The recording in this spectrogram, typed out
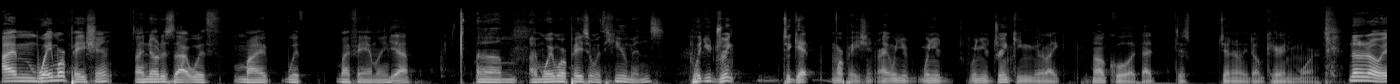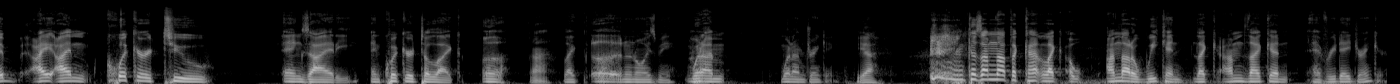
I'm way more patient. I noticed that with my with my family. Yeah. Um, I'm way more patient with humans. Well, you drink to get more patient, right? When you're when you're when you're drinking, you're like, oh, cool. Like I just generally don't care anymore. No, no, no. It, I I'm quicker to anxiety and quicker to like ugh, Ah, like ugh, it annoys me when Huh. I'm when I'm drinking. yeah. because I'm not the kind like i I'm not a weekend like I'm like an everyday drinker.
